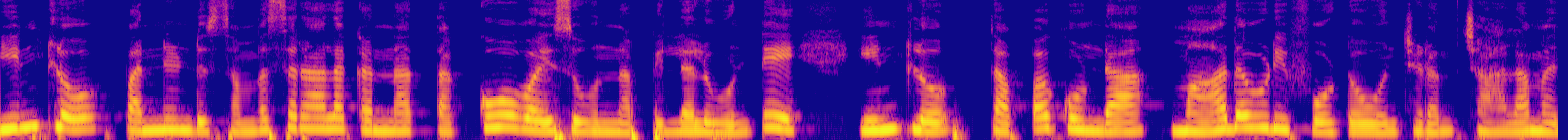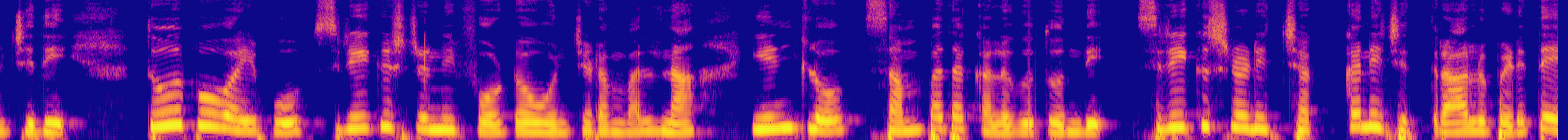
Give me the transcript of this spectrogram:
ఇంట్లో పన్నెండు సంవత్సరాల కన్నా తక్కువ వయసు ఉన్న పిల్లలు ఉంటే ఇంట్లో తప్పకుండా మాధవుడి ఫోటో ఉంచడం చాలా మంచిది. తూర్పు వైపు శ్రీకృష్ణుని ఫోటో ఉంచడం వలన ఇంట్లో సంపద కలుగుతుంది. శ్రీకృష్ణుడి చక్కని చిత్రాలు పెడితే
